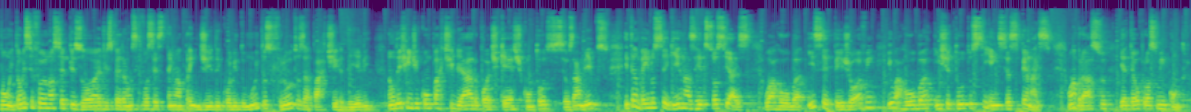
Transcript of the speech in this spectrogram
Bom, então esse foi o nosso episódio. Esperamos que vocês tenham aprendido e colhido muitos frutos a partir dele. Não deixem de compartilhar o podcast com todos os seus amigos e também nos seguir nas redes sociais, o arroba ICPJovem e o arroba Instituto Ciências Penais. Um abraço e até o próximo encontro.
